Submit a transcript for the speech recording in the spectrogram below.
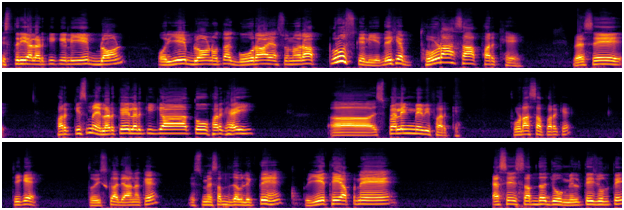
स्त्री या लड़की के लिए ब्लॉन्ड और ये ब्लॉन्ड होता है गोरा या सुनहरा पुरुष के लिए। देखिए थोड़ा सा फ़र्क है। वैसे फ़र्क किसमें? लड़के, लड़की का तो फ़र्क है ही। स्पेलिंग में भी फ़र्क है। थोड़ा सा फ़र्क है। ठीक है? तो इसका ध्यान रखें। इसमें शब्द जब लिखते हैं तो ये थे अपने ऐसे शब्द जो मिलते जुलते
